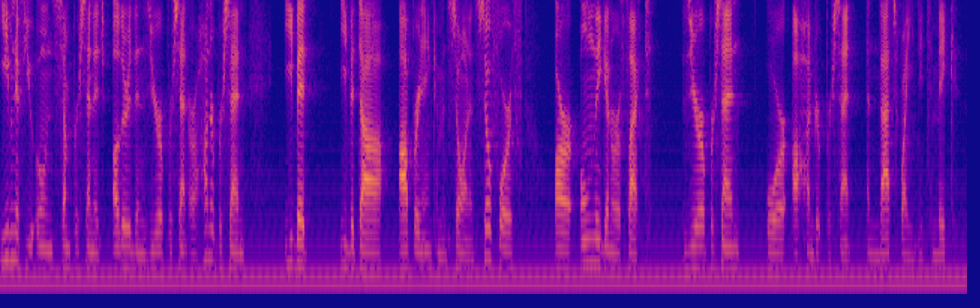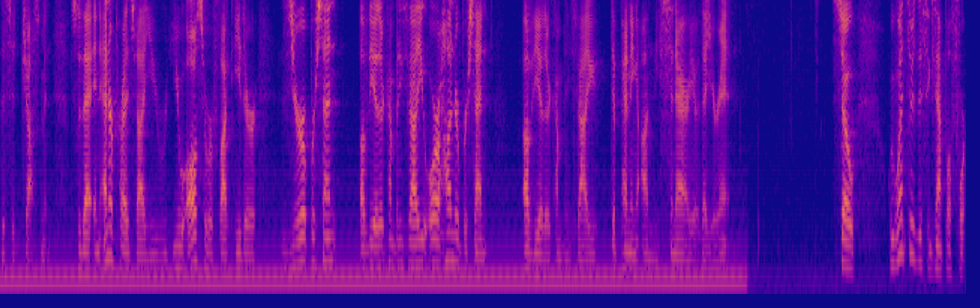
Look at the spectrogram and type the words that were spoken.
even if you own some percentage other than 0% or 100%, EBIT, EBITDA, operating income, and so on and so forth are only going to reflect 0%, or 100%. And that's why you need to make this adjustment so that in enterprise value, you also reflect either 0% of the other company's value or 100% of the other company's value, depending on the scenario that you're in. So we went through this example for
